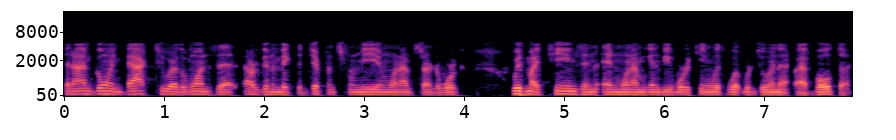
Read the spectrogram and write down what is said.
that I'm going back to are the ones that are going to make the difference for me and when I'm starting to work with my teams and, and when I'm going to be working with what we're doing at, at Volta.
